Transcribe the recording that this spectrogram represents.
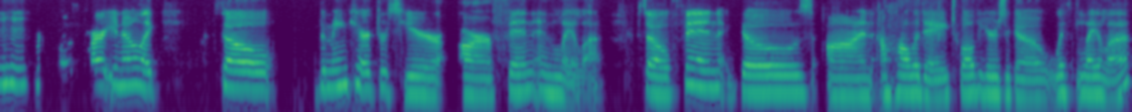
Mm-hmm. For the most part, you know, like so the main characters here are Finn and Layla. So Finn goes on a holiday 12 years ago with Layla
